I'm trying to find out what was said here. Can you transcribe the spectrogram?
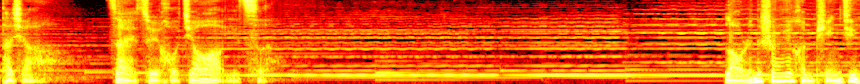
他想。”再最后骄傲一次。老人的声音很平静，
